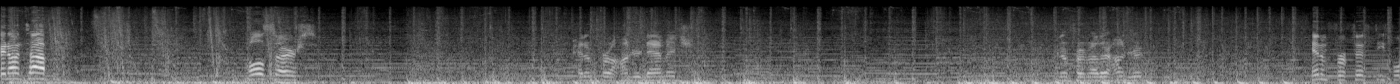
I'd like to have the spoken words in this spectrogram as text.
Right on top! Pulsars! Hit him for 100 damage. Hit him for another 100. Hit him for 54.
